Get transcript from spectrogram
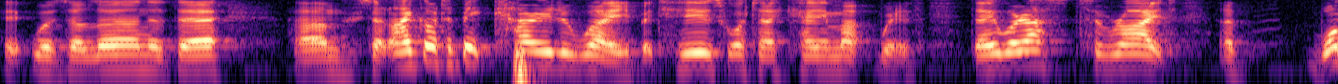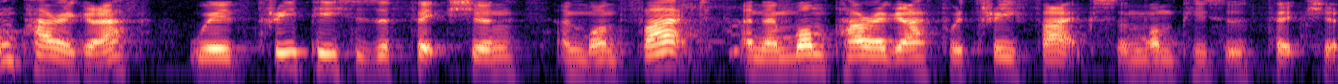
It was a learner there um, who said, I got a bit carried away, but here's what I came up with. They were asked to write a, one paragraph with three pieces of fiction and one fact, and then one paragraph with three facts and one piece of fiction.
